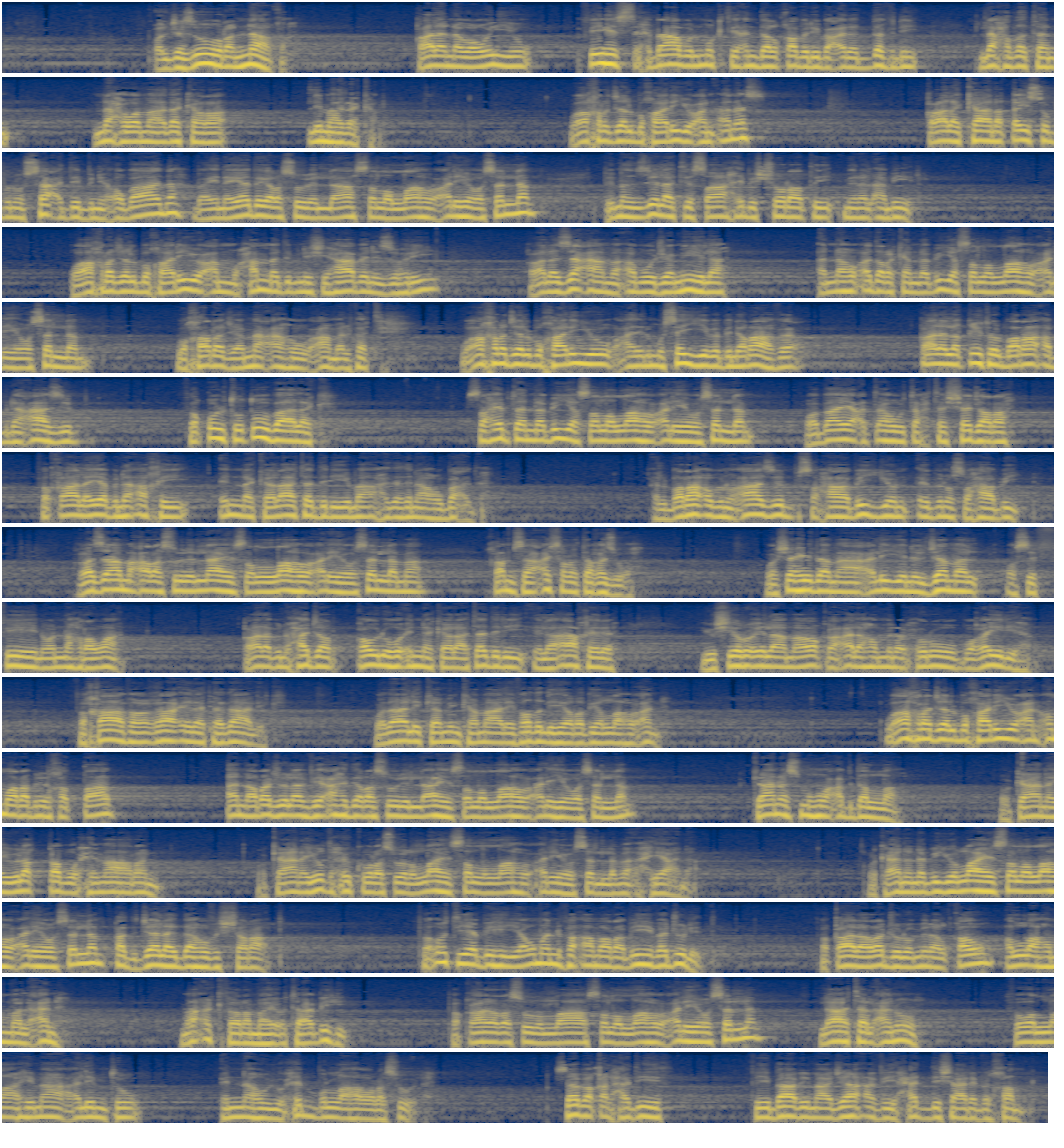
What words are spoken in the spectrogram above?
والجزور الناقة. قال النووي فيه استحباب المكث عند القبر بعد الدفن لحظة نحو ما ذكر لما ذكر. وأخرج البخاري عن أنس قال كان قيس بن سعد بن عبادة بين يدي رسول الله صلى الله عليه وسلم بمنزلة صاحب الشرط من الأمير. وأخرج البخاري عن محمد بن شهاب الزهري قال زعم أبو جميلة أنه أدرك النبي صلى الله عليه وسلم وخرج معه عام الفتح. وأخرج البخاري عن المسيب بن رافع. قال لقيت البراء بن عازب. فقلت طوبى لك. صحبت النبي صلى الله عليه وسلم وبايعته تحت الشجرة. فقال يا ابن أخي إنك لا تدري ما أحدثناه بعده. البراء بن عازب صحابي ابن صحابي. غزا مع رسول الله صلى الله عليه وسلم خمس عشرة غزوة وشهد مع علي الجمل وصفين والنهروان. قال ابن حجر قوله إنك لا تدري إلى آخره يشير إلى ما وقع لهم من الحروب وغيرها فخاف غائلة ذلك وذلك من كمال فضله رضي الله عنه. وأخرج البخاري عن عمر بن الخطاب أن رجلا في عهد رسول الله صلى الله عليه وسلم كان اسمه عبد الله وكان يلقب حمارا. وكان يضحك رسول الله صلى الله عليه وسلم أحيانا. وكان نبي الله صلى الله عليه وسلم قد جلده في الشراب. فأتي به يوما فأمر به فجلد. فقال رجل من القوم اللهم العنه ما أكثر ما يؤتى به. فقال رسول الله صلى الله عليه وسلم لا تلعنوه فوالله ما علمت إنه يحب الله ورسوله. سبق الحديث في باب ما جاء في حد شارب الخمر.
